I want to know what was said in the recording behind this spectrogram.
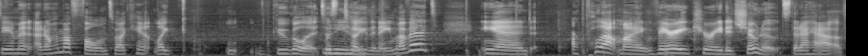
damn it, I don't have my phone, so I can't, like, Google it to tell need? you the name of it. And or pull out my very curated show notes that I have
